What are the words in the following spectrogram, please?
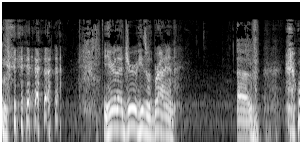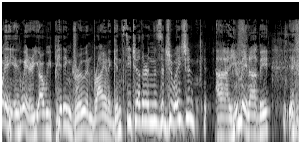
You hear that, Drew? He's with Brian. Uh, Wait, wait. Are, you, are we pitting Drew and Brian against each other in this situation? Uh, you may not be. Let's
